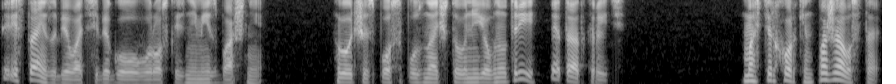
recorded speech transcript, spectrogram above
«Перестань забивать себе голову росказнями из башни. Лучший способ узнать, что у нее внутри, — это открыть». «Мастер Хоркин, пожалуйста!»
